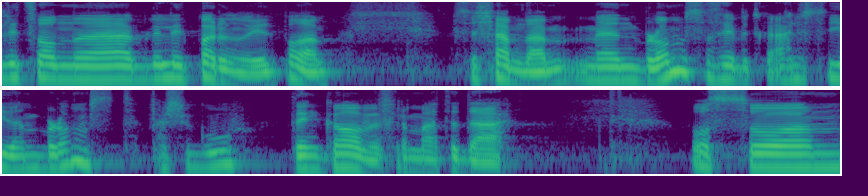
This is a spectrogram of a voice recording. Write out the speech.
litt sånn, eh, blir litt paranoid på dem. Så kommer de med en blomst og sier vet du hva, jeg har lyst til å gi deg en blomst. Vær så god. Det er en gave fra meg til deg. Og så mm,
